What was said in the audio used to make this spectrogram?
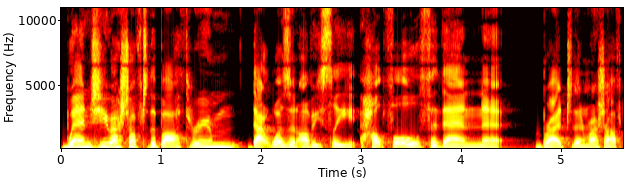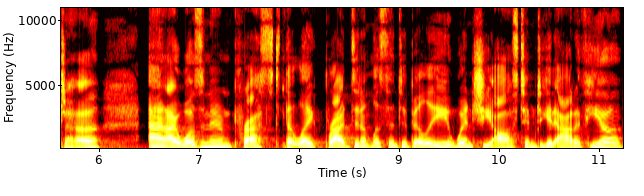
When she rushed off to the bathroom, that wasn't obviously helpful for then Brad to then rush after her. And I wasn't impressed that like Brad didn't listen to Billie when she asked him to get out of here.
